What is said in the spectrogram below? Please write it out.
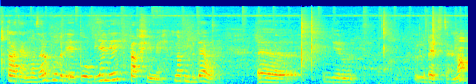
قطره تاع المزهر pour pour bien les parfumer donc نبداو آه نديرو البيض تاعنا.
